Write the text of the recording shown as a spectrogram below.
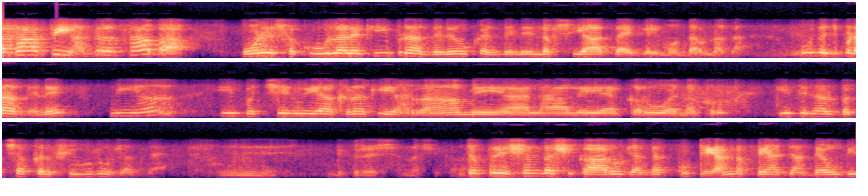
آزادی حضرت صاحب ہوں سکول والے کی پڑھا نے؟ وہ کہتے ہیں نفسیات کا ایک علم کا وہ پڑھا نے میاں یہ بچے نو یہ آخنا کہ حرام ہے حلال ہے کرو ہے نہ کرو یہ بچہ کنفیوز ہو جاتا ہے ڈپریشن دا شکار ہو جاتا ہے کٹیا نپیا جاتا ہے وہ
